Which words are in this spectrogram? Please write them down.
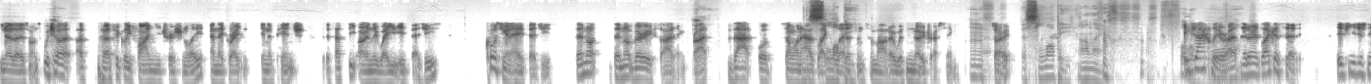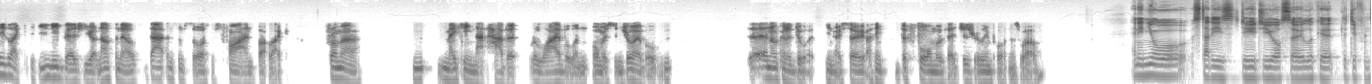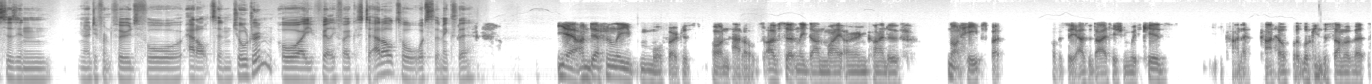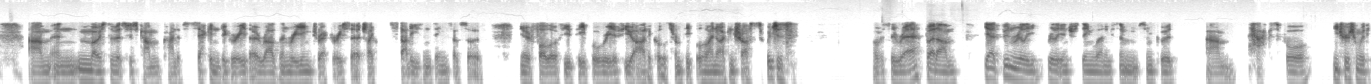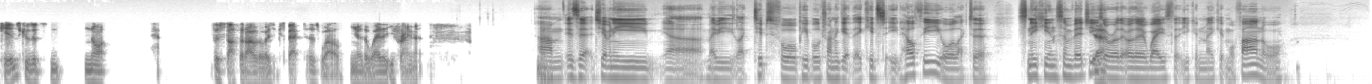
You know, those ones, which are, are, perfectly fine nutritionally and they're great in a pinch. But if that's the only way you eat veggies, of course you're going to hate veggies. They're not, they're not very exciting, right? That or someone has like lettuce and tomato with no dressing. Mm. Sorry. They're sloppy, aren't they? exactly, right? They don't, like I said, if you just need like if you need veg, you got nothing else. That and some sauce is fine. But like from a m- making that habit reliable and almost enjoyable, they're not going to do it. You know, so I think the form of veg is really important as well. And in your studies, do you, do you also look at the differences in you know different foods for adults and children, or are you fairly focused to adults, or what's the mix there? Yeah, I'm definitely more focused on adults. I've certainly done my own kind of, not heaps, but obviously as a dietitian with kids, you kind of can't help but look into some of it. Um, and most of it's just come kind of second degree though, rather than reading direct research like studies and things. I've sort of, you know, follow a few people, read a few articles from people who I know I can trust, which is obviously rare. But um, yeah, it's been really really interesting learning some some good um, hacks for nutrition with kids because it's not the stuff that I would always expect as well. You know, the way that you frame it. Um, is it? Do you have any uh, maybe like tips for people trying to get their kids to eat healthy, or like to sneak in some veggies, Yeah. or are there, are there ways that you can make it more fun? Or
